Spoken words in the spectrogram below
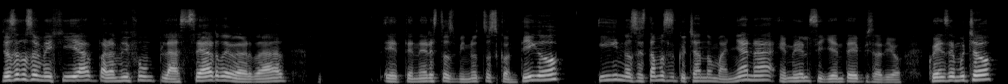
Yo soy José Mejía, para mí fue un placer de verdad eh, tener estos minutos contigo y nos estamos escuchando mañana en el siguiente episodio. Cuídense mucho,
